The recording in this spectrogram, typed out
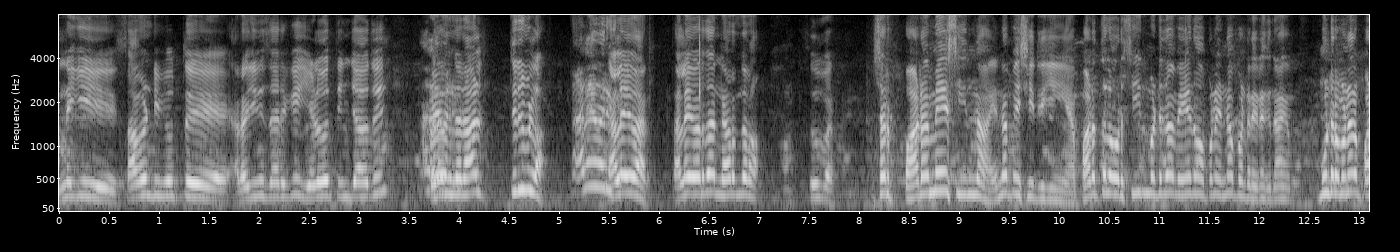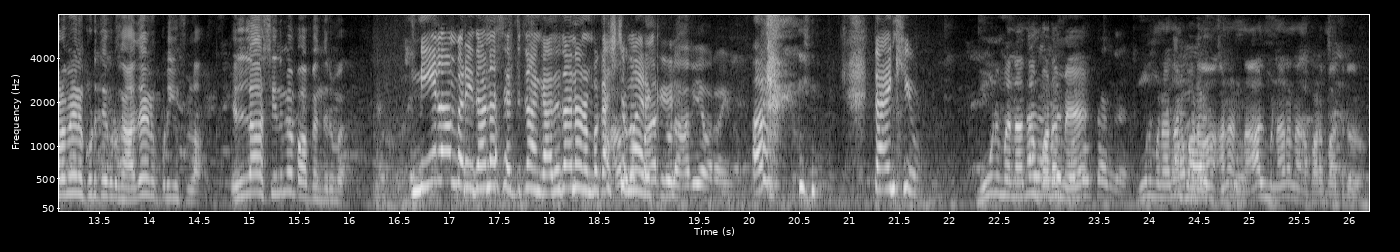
இன்னைக்கு செவன்டி ஃபிஃப்த்து ரஜினி சாருக்கு எழுபத்தஞ்சாவது பிறந்த நாள் திருவிழா. தலைவர். தலைவர். தலைவர் தான் நிரந்தரம். சூப்பர் சார் படமே சீன் தான். என்ன பேசிட்டு இருக்கீங்க? படத்துல ஒரு சீன் மட்டும் தான் வேணும் அப்படின்னா என்ன பண்றேன் எனக்கு நான் மூன்றரை மணி நேரம் படமே எனக்கு கொடுத்தே கொடுங்க. அதான் எனக்கு பிடிக்கும் ஃபுல்லா எல்லா சீனுமே பார்ப்பேன் திரும்ப. நீலாம்பரி தானே செத்துட்டாங்க. அதுதானே ரொம்ப கஷ்டமா இருக்கு. தேங்க்யூ மூணு மணி நேரம் தான் படமே. மூணு மணி நேரம் தான் படம் ஆனா நாலு மணி நேரம் நாங்க படம் பார்த்துட்டு வரோம்.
